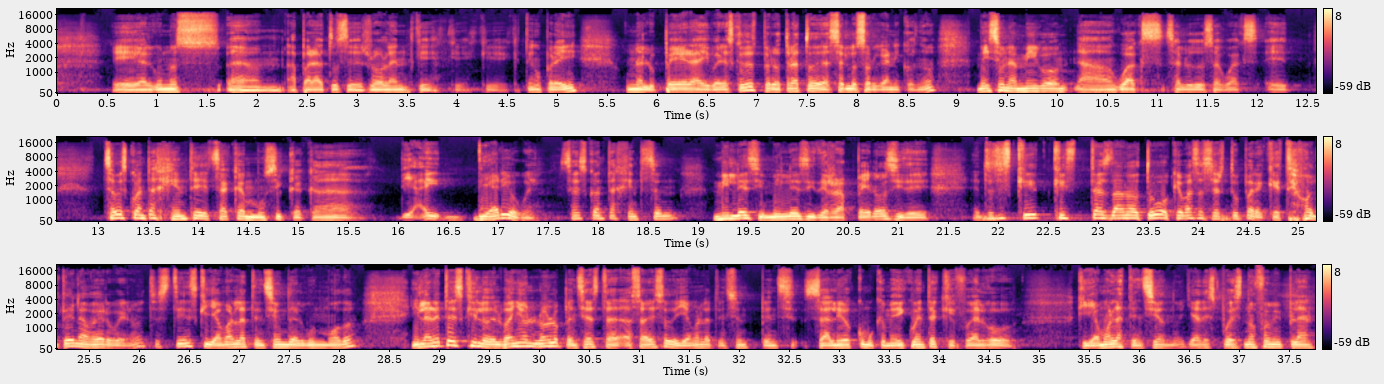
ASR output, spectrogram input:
eh, algunos aparatos de Roland que, que- tengo por ahí, una lupera y varias cosas, pero trato de hacerlos orgánicos, ¿no? Me hizo un amigo, a Wax, saludos a Wax. eh, ¿Sabes cuánta gente saca música cada dia- diario, güey? ¿Sabes cuánta gente? Son miles y miles y de raperos y de... Entonces, ¿qué, ¿qué estás dando tú o qué vas a hacer tú para que te volteen a ver, güey? ¿no? Entonces tienes que llamar la atención de algún modo. Y la neta es que lo del baño no lo pensé hasta, sea, eso de llamar la atención salió como que me di cuenta que fue algo que llamó la atención, ¿no? Ya después no fue mi plan.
